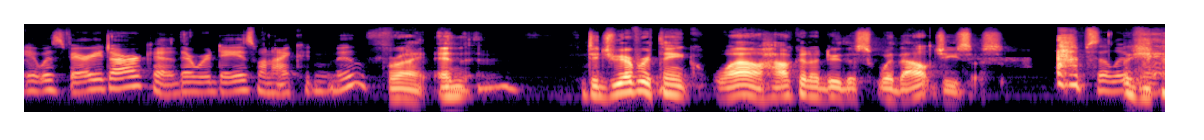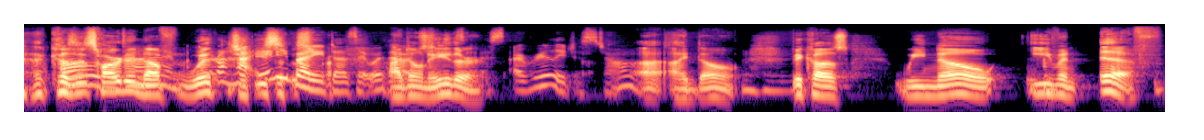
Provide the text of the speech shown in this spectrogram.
It was very dark, and there were days when I couldn't move. Right. And Mhm. did you ever think, wow, how could I do this without Jesus? Absolutely, Yeah, 'cause it's hard enough with I don't Jesus, Anybody does it without. don't either. Jesus. I really just don't. I, I don't. Mhm. Because we know even if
